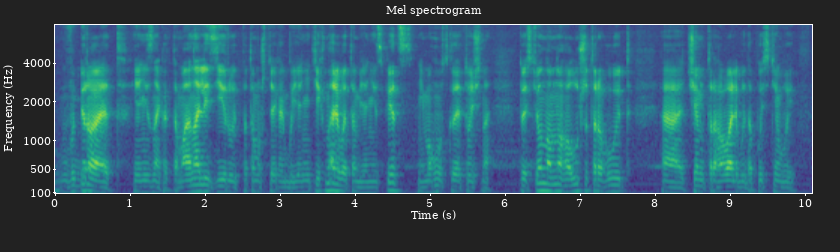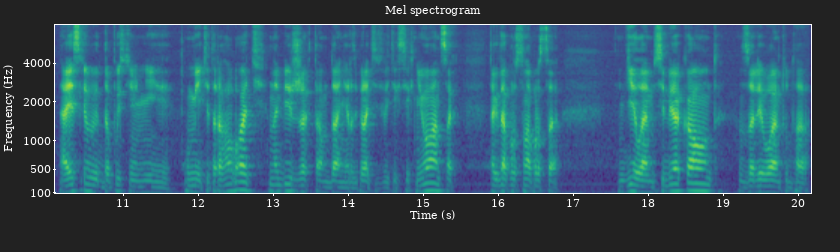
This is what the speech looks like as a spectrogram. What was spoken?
выбирает, я не знаю, как там, анализирует, потому что я как бы я не технарь в этом, я не спец, не могу сказать точно. То есть он намного лучше торгует, а, чем торговали бы, допустим, вы. А если вы, допустим, не умеете торговать на биржах, там, да, не разбираетесь в этих всех нюансах, тогда просто-напросто делаем себе аккаунт, заливаем туда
